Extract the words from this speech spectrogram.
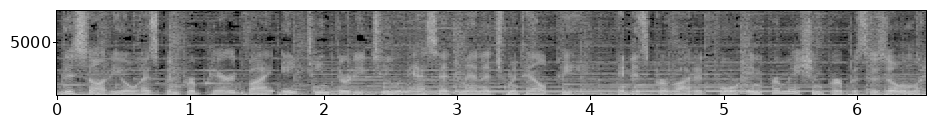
This audio has been prepared by 1832 Asset Management LP and is provided for information purposes only.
